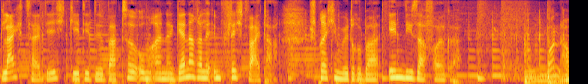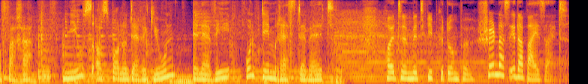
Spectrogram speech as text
Gleichzeitig geht die Debatte um eine generelle Impfpflicht weiter. Sprechen wir drüber in dieser Folge. Bonn Aufwacher. News aus Bonn und der Region, NRW und dem Rest der Welt. Heute mit Wiebke Dumpe. Schön, dass ihr dabei seid.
